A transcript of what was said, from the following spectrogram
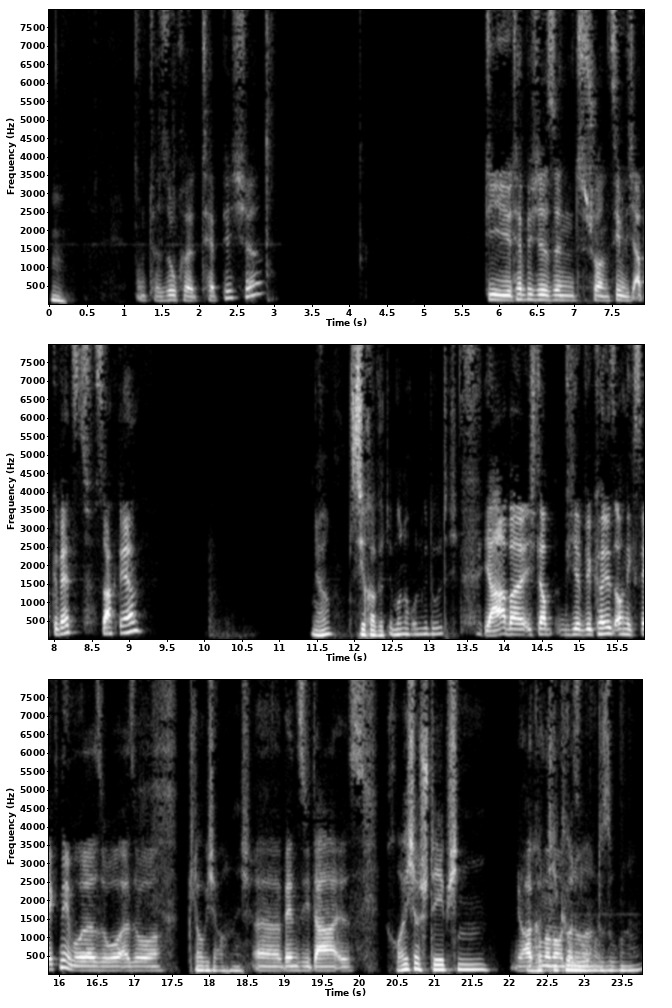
Hm. Untersuche Teppiche. Die Teppiche sind schon ziemlich abgewetzt, sagt er. Ja, Sira wird immer noch ungeduldig. Ja, aber ich glaube, hier, wir können jetzt auch nichts wegnehmen oder so, also Glaube ich auch nicht. äh, wenn sie da ist. Räucherstäbchen. Ja, können wir mal können wir mal untersuchen. untersuchen ne?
